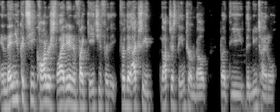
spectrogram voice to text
and then you could see Conor slide in and fight Gaethje for the for the actually not just the interim belt, but the the new title.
